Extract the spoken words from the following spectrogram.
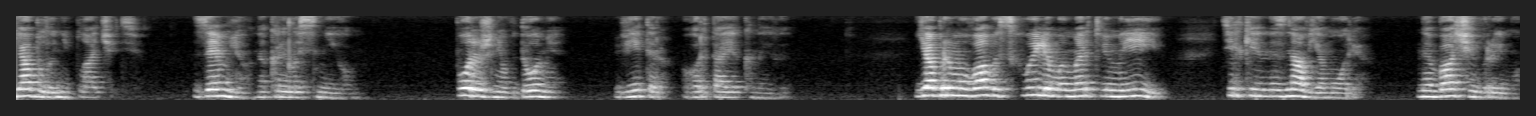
Яблуні плачуть, землю накрило снігом, порожньо в домі, вітер гортає книги. Я бримував із хвилями мертві мрії, тільки не знав я моря, не бачив Риму,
